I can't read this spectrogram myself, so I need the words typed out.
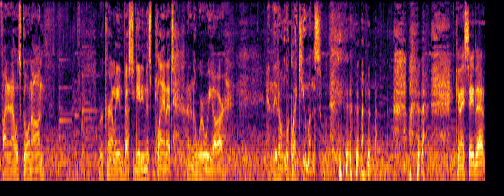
finding out what's going on. We're currently investigating this planet. I don't know where we are, and they don't look like humans. Can I say that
